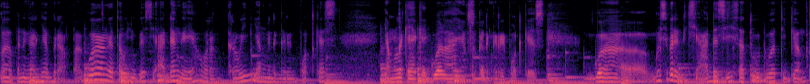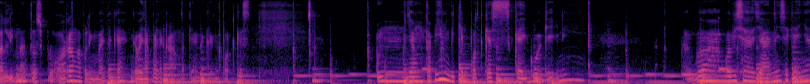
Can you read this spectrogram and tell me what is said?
pendengarnya berapa. Gue nggak tahu juga sih ada nggak ya orang krui yang ngedengerin podcast? Yang mulai kayak kayak gue lah yang suka dengerin podcast gue gue sih prediksi ada sih satu dua tiga empat lima atau sepuluh orang lah paling banyak ya. Nggak banyak banyak amat yang dengerin podcast. Um, yang tapi yang bikin podcast kayak gue kayak ini gue gue bisa jamin sih kayaknya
